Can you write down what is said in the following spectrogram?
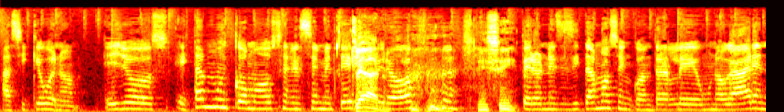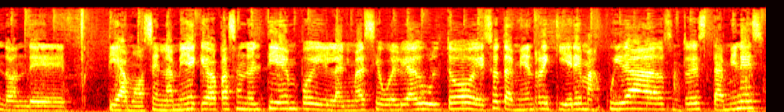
Así que bueno, ellos están muy cómodos en el cementerio, pero, pero necesitamos encontrarle un hogar en donde digamos, en la medida que va pasando el tiempo y el animal se vuelve adulto, eso también requiere más cuidados, entonces también es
